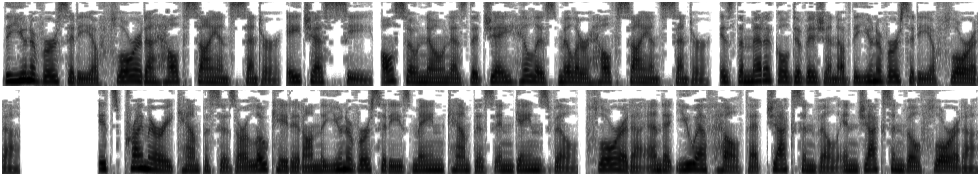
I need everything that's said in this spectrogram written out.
The University of Florida Health Science Center HSC, also known as the J. Hillis Miller Health Science Center, is the medical division of the University of Florida. Its primary campuses are located on the university's main campus in Gainesville, Florida and at UF Health at Jacksonville in Jacksonville, Florida.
